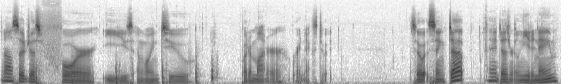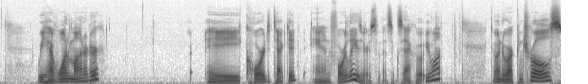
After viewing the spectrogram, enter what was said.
and also just for ease, I'm going to put a monitor right next to it. So it's synced up, and it doesn't really need a name. We have one monitor, a core detected, and four lasers. So that's exactly what we want. Go into our controls,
